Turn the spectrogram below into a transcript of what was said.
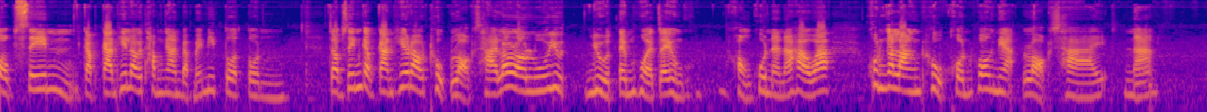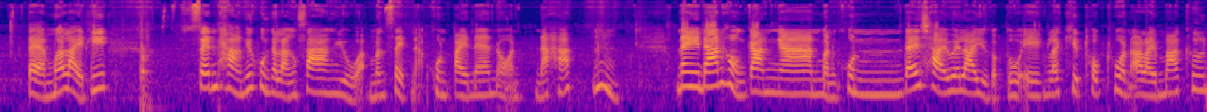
จบสิ้นกับการที่เราทำงานแบบไม่มีตัวตน จบสิ้นกับการที่เราถูกหลอกใช้แล้วเรารู้อยู่อยู่เต็มหัวใจของของคุณนะนะคะว่า คุณกำลังถูกคนพวกเนี้ยหลอกใช้นะ แต่เมื่อไหร่ที่เส้นทางที่คุณกำลังสร้างอยู่อะ มันเสร็จนะคุณไปแน่นอนนะคะ อืมในด้านของการงานเหมือนคุณได้ใช้เวลาอยู่กับตัวเอง และคิดทบทวนอะไรมากขึ้น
